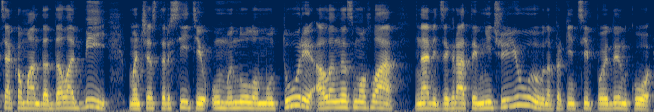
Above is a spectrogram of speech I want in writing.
Ця команда дала бій Манчестер Сіті у минулому турі, але не змогла навіть зіграти в нічию. Наприкінці поєдинку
